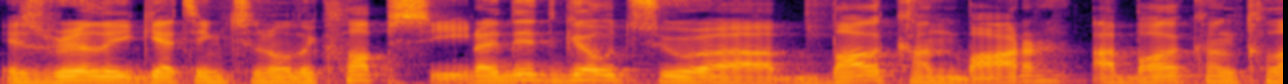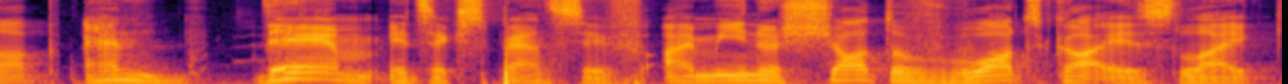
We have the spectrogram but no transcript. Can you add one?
is really getting to know the club scene. I did go to a Balkan bar, a Balkan club, and damn, it's expensive. I mean, a shot of vodka is like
